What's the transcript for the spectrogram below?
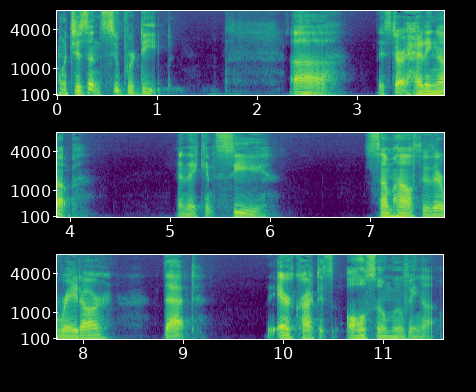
which isn't super deep. Uh, they start heading up, and they can see somehow through their radar that the aircraft is also moving up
